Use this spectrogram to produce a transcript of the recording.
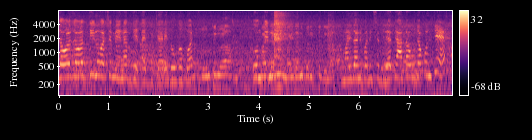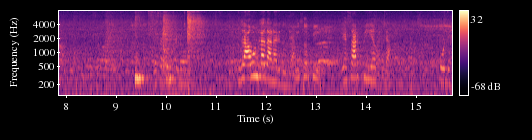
जवळजवळ तीन वर्ष मेहनत घेत आहेत बिचारे दोघं पण. दोन तीन वेळा दोन तीन- मैदानी मैदानी परीक्षा दिल्या. मैदानी परीक्षा दिली आहे. ते आता उद्या कोणती आहे? ग्राउंडला जाणार आहेत उद्या. S R P F. S R P एफच्या पोलीस.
